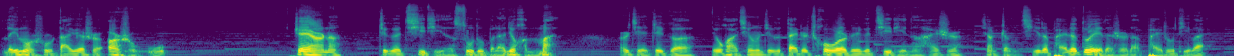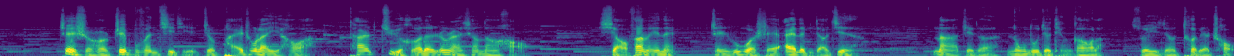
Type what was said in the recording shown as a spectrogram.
雷诺数大约是二十五。这样呢，这个气体的速度本来就很慢，而且这个硫化氢这个带着臭味的这个气体呢，还是像整齐的排着队的似的排出体外。这时候这部分气体就排出来以后啊，它聚合的仍然相当好，小范围内，这如果谁挨得比较近。那这个浓度就挺高了，所以就特别臭。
